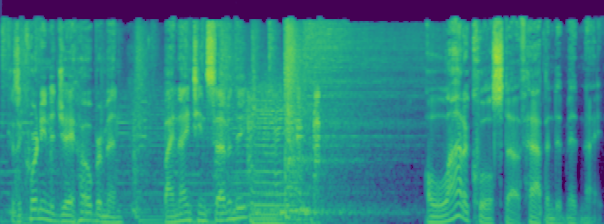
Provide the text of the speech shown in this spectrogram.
Because according to Jay Hoberman, by 1970, a lot of cool stuff happened at midnight.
